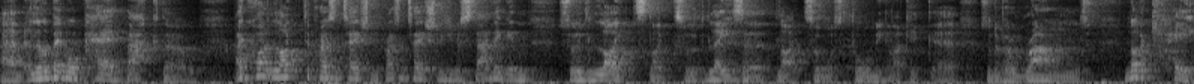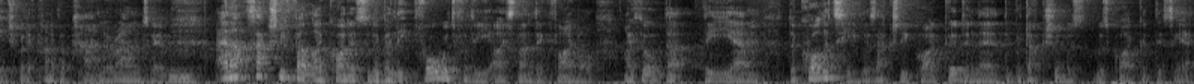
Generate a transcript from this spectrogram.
Um, a little bit more pared back though. I quite liked the presentation. The presentation, he was standing in sort of lights, like sort of laser lights, almost forming like a uh, sort of a round, not a cage, but a kind of a pattern around him. And that's actually felt like quite a sort of a leap forward for the Icelandic final. I thought that the um, the quality was actually quite good, and the, the production was, was quite good this year.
